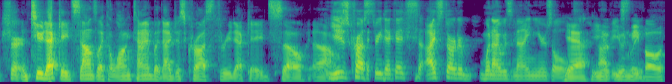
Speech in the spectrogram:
Sure. and two decades sounds like a long time, but I just crossed three decades. So um, you just crossed three decades. I started when I was nine years old. Yeah, you, you and me both.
